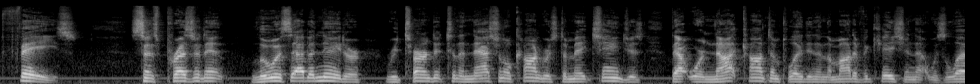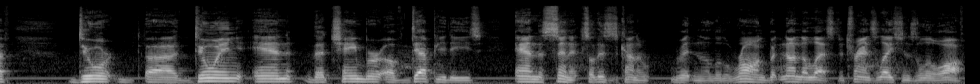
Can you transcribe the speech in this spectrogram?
phase since President Louis Abinader returned it to the National Congress to make changes that were not contemplated in the modification that was left do, uh, doing in the Chamber of Deputies and the Senate. So this is kind of written a little wrong, but nonetheless, the translation is a little off.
